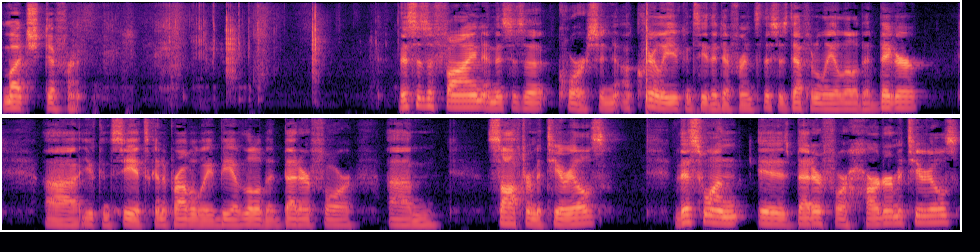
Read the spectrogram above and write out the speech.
much different. This is a fine and this is a coarse and uh, clearly you can see the difference. This is definitely a little bit bigger. Uh, you can see it's going to probably be a little bit better for um, softer materials. This one is better for harder materials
